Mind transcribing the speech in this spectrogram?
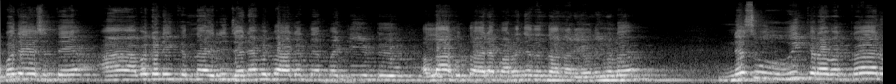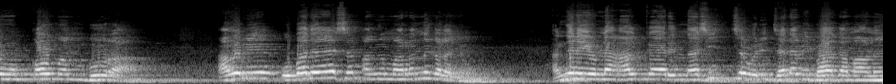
ഉപദേശത്തെ അവഗണിക്കുന്ന ഒരു ജനവിഭാഗത്തെ പറ്റിയിട്ട് അള്ളാഹുത്താല പറഞ്ഞത് എന്താണെന്നറിയോ നിങ്ങൾ അവർ ഉപദേശം അങ്ങ് മറന്നു കളഞ്ഞു. അങ്ങനെയുള്ള ആൾക്കാർ നശിച്ച ഒരു ജനവിഭാഗമാണ്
